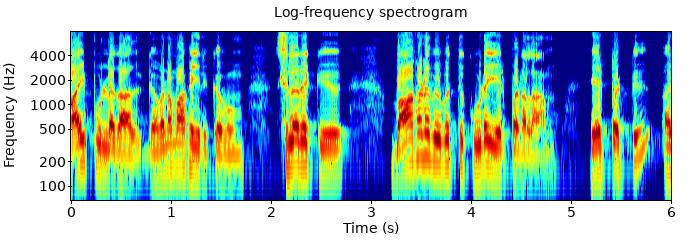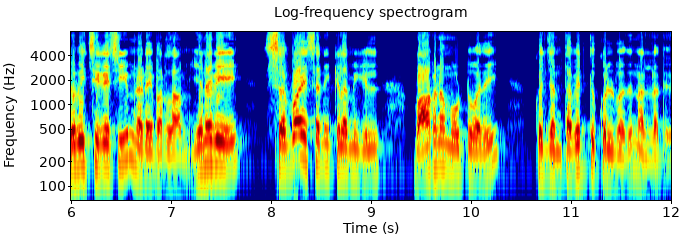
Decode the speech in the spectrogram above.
வாய்ப்பு உள்ளதால் கவனமாக இருக்கவும். சிலருக்கு வாகன விபத்து கூட ஏற்படலாம். ஏற்பட்டு அறுவை சிகிச்சையும் நடைபெறலாம். எனவே செவ்வாய் சனிக்கிழமையில் வாகனம் ஓட்டுவதை கொஞ்சம் தவிர்த்து கொள்வது நல்லது.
